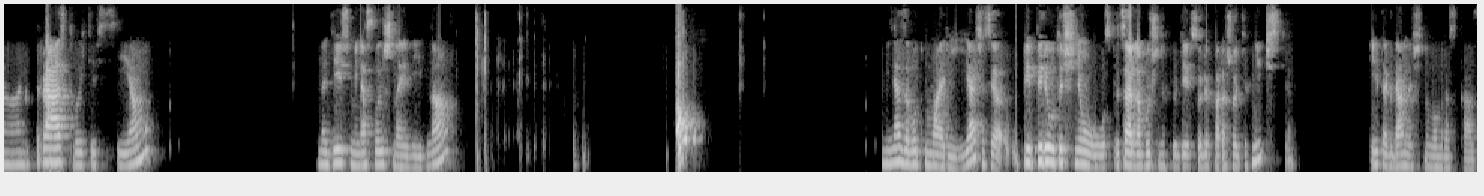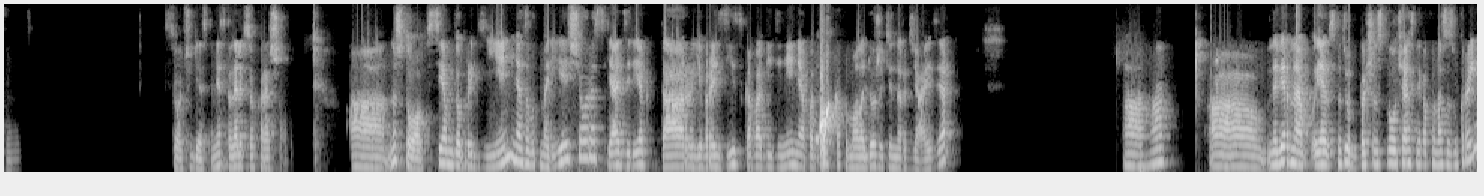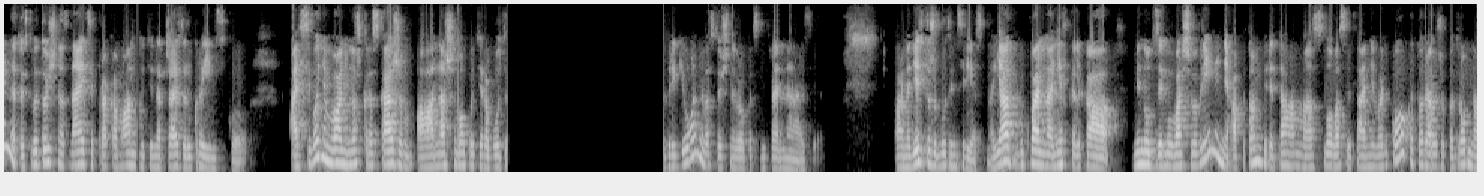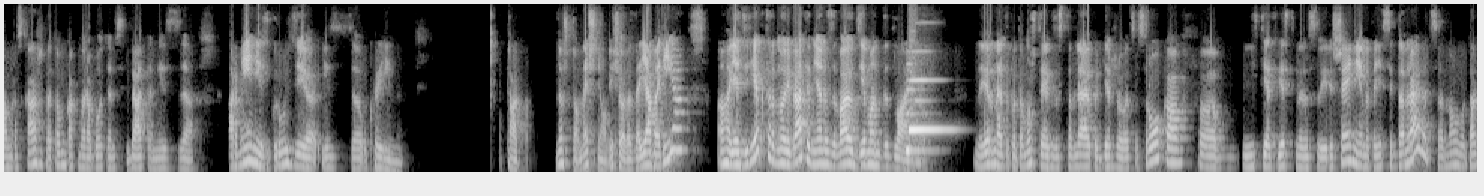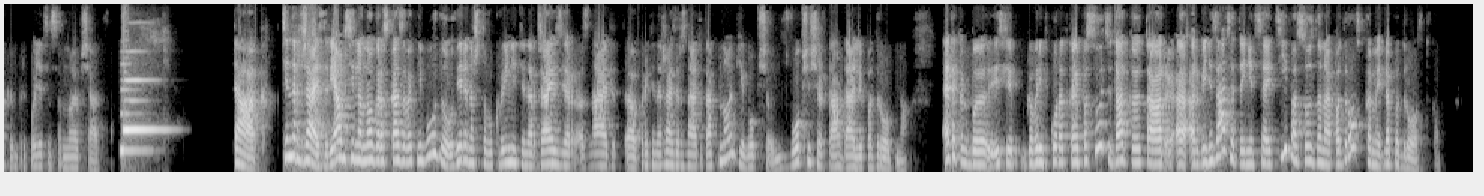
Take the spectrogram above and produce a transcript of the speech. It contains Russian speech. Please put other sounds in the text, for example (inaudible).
Так, здравствуйте всем. Надеюсь, меня слышно и видно. Меня зовут Мария. Сейчас я переуточню у специально обученных людей, все ли хорошо технически. И тогда начну вам рассказывать. Все, чудесно. Мне сказали, все хорошо. А, ну что, всем добрый день. Меня зовут Мария еще раз. Я директор Евразийского объединения подростков и молодежи Teenergizer. Ага. А, наверное, я смотрю, большинство участников у нас из Украины, то есть вы точно знаете про команду Teenergizer украинскую. А сегодня мы вам немножко расскажем о нашем опыте работы в регионе Восточной Европы, Центральной Азии. А, надеюсь, тоже будет интересно. Я буквально несколько минут займу вашего времени, а потом передам а, слово Светлане Валько, которая уже подробно вам расскажет о том, как мы работаем с ребятами из Армении, из Грузии, из Украины. Так, ну что, начнем. Еще раз, да, я Мария, я директор, но ребята меня называют демон дедлайнер. Наверное, это потому, что я их заставляю придерживаться сроков, э, нести ответственность за свои решения. Им это не всегда нравится, но вот так им приходится со мной общаться. Так, Teenergizer. Я вам сильно много рассказывать не буду. Уверена, что в Украине Teenergizer знает, э, про Teenergizer знают и так многие в, общем, в общих чертах, да, или подробно. Это как бы, если говорить коротко и по сути, да, то это э, организация, это инициатива, созданная подростками для подростков.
